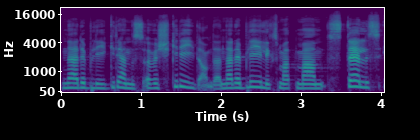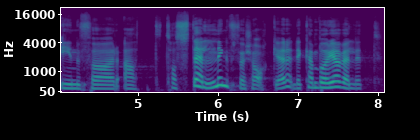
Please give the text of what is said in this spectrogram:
när det blir gränsöverskridande, när det blir liksom att man ställs inför att ta ställning för saker. Det kan börja väldigt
